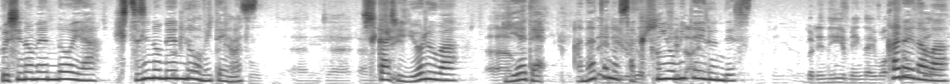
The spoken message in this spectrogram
牛の面倒や羊の面倒を見ていますしかし夜は家であなたの作品を見ているんです。彼らは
